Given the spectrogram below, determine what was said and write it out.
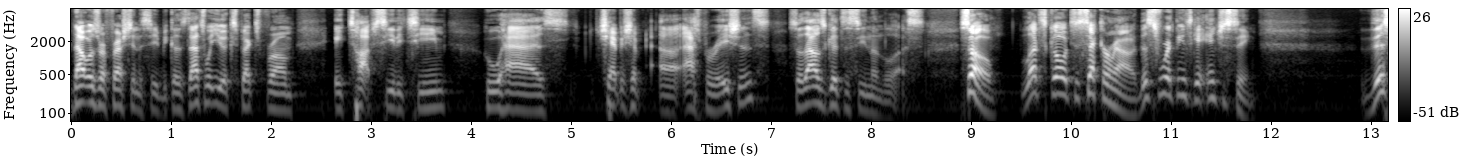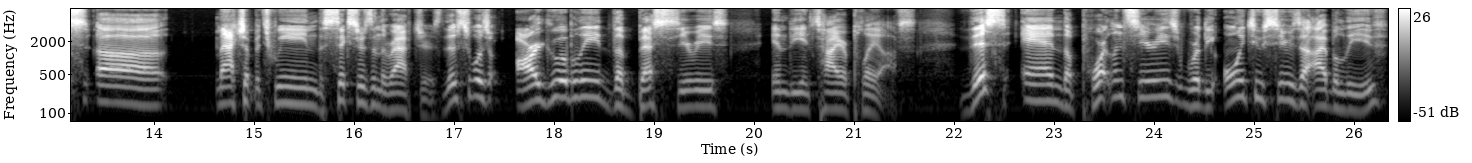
that was refreshing to see because that's what you expect from a top seeded team who has championship uh, aspirations. So that was good to see nonetheless. So let's go to second round. This is where things get interesting. This uh, matchup between the Sixers and the Raptors. This was arguably the best series in the entire playoffs. This and the Portland series were the only two series that I believe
